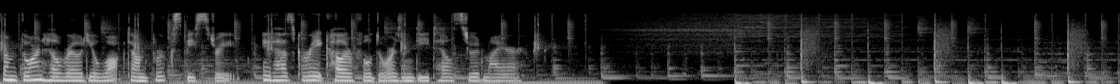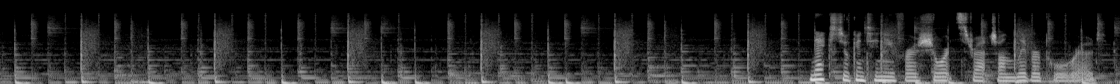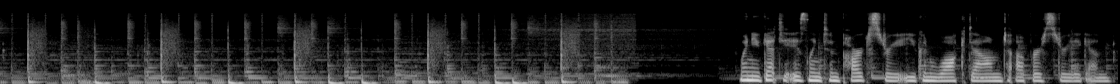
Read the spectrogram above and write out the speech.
From Thornhill Road, you'll walk down Brooksby Street. It has great colorful doors and details to admire. Next, you'll continue for a short stretch on Liverpool Road. When you get to Islington Park Street, you can walk down to Upper Street again.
